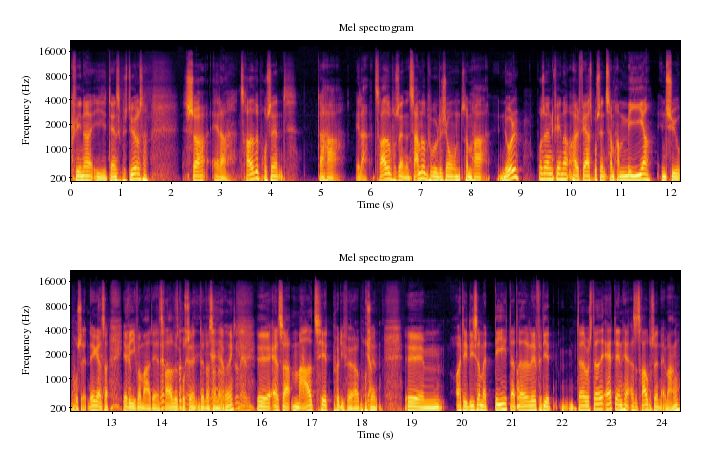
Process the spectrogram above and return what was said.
kvinder i danske bestyrelser, så er der 30 procent, der har, eller 30 procent af den samlede population, som har 0 procent kvinder, og 70 procent, som har mere end 20 procent. Ikke? Altså, jeg ja. ved ikke, hvor meget det er, 30 procent eller sådan ja, noget. Ikke? Sådan øh, altså meget tæt på de 40 procent. Ja. Øhm, og det er ligesom, at det, der drejer lidt, fordi at der er jo stadig er den her, altså 30 procent er mange.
